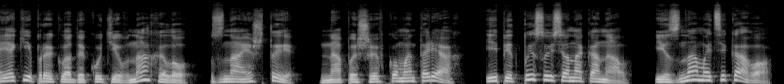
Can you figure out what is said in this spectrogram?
які приклади кутів нахилу знаєш ти? Напиши в коментарях і підписуйся на канал. І з нами цікаво.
